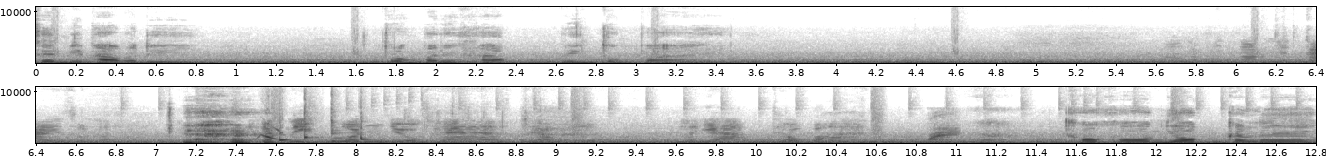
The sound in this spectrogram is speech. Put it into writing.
เส้นวิภาวดี ตรงไปเลยครับ วิ่งตรงไปพี่ตั้มจะไกลสุดแล้วค่ะปกติวนอยู่แค่แถวระยะแถวบ้านอะเข้าโค้งยกคันเร่ง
